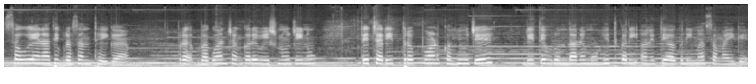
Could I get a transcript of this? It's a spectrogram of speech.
સૌએ એનાથી પ્રસન્ન થઈ ગયા. ભગવાન શંકરે વિષ્ણુજીનું તે ચરિત્ર પણ કહ્યું જે રીતે વૃંદાને મોહિત કરી અને તે અગ્નિમાં સમાઈ ગઈ.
